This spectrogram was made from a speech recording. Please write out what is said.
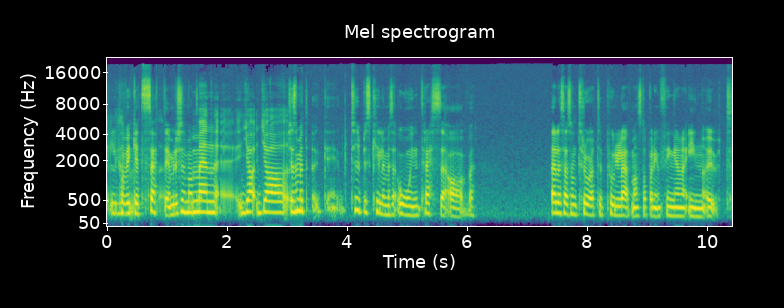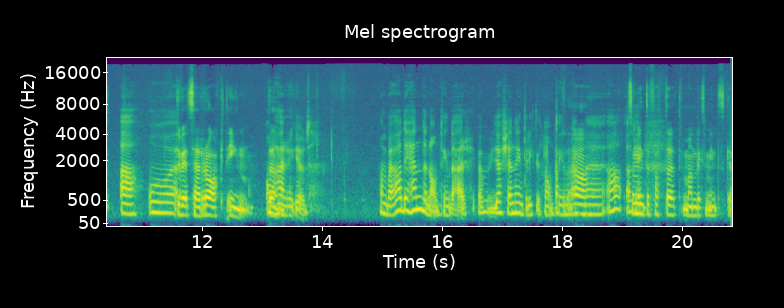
Liksom, på vilket sätt det är. Men det känns som att Men jag, jag, det känns som ett eh, typiskt kille med så här ointresse av eller så här, som tror att typ pulla är att man stoppar in fingrarna in och ut. ja och... Du vet så här rakt in. Åh Den- herregud. Man bara, ja det händer någonting där. Jag, jag känner inte riktigt någonting. Att- men, ja. eh, ja, Som okej. inte fattar att man liksom inte ska,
